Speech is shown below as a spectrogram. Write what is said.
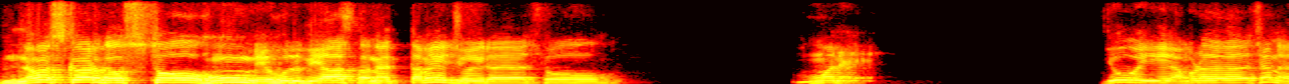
નમસ્કાર દોસ્તો, હું મેહુલ વ્યાસ અને તમે જોઈ રહ્યા છો મને. જો એ આપણે છે ને,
